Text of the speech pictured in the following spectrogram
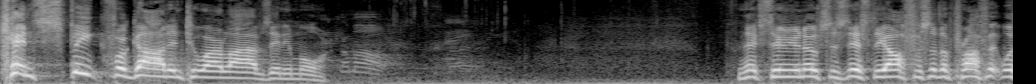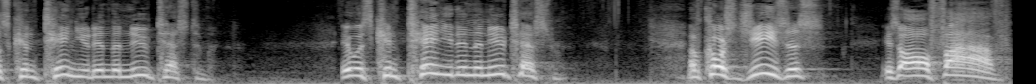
can speak for God into our lives anymore? Next thing you notice is this the office of the prophet was continued in the New Testament. It was continued in the New Testament. Of course, Jesus is all five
